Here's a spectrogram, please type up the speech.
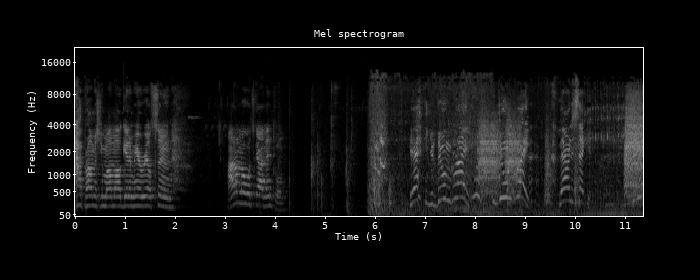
I promise you, Mom, I'll get him here real soon. I don't know what's gotten into him. Yeah, you're doing great. You're doing great. Now in a second. That's it?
